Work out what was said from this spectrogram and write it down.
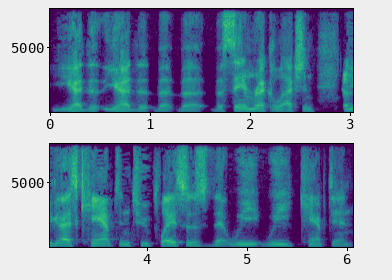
you had the you had the the the, the same recollection. You guys camped in two places that we we camped in.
